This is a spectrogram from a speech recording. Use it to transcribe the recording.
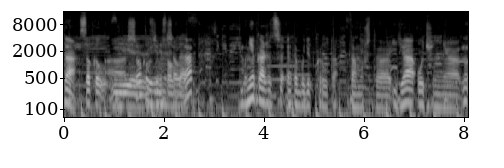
Да, Сокол а, и Сокол и Зимний солдат. Мне кажется, это будет круто, потому что я очень, э, ну,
